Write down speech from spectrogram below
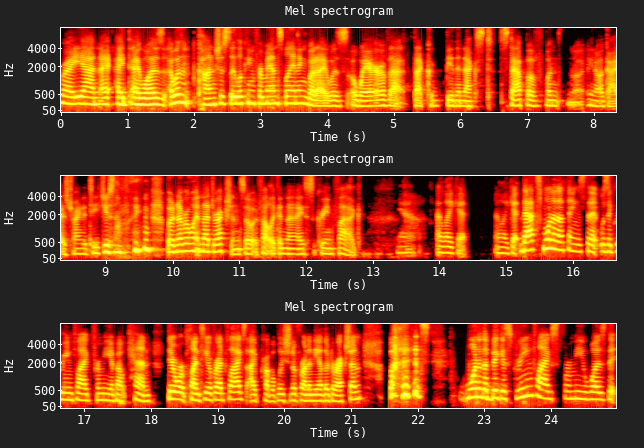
Right. Yeah. And I, I, I was, I wasn't consciously looking for mansplaining, but I was aware of that. That could be the next step of when, you know, a guy is trying to teach you something, but it never went in that direction. So it felt like a nice green flag. Yeah, I like it. I like it. That's one of the things that was a green flag for me about Ken. There were plenty of red flags. I probably should have run in the other direction. But one of the biggest green flags for me was that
